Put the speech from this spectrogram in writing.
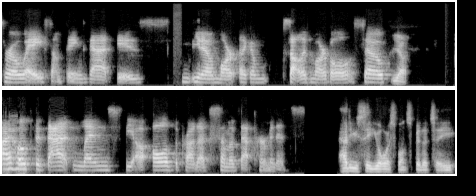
throw away something that is you know, mar- like a solid marble. So yeah, I hope that that lends the all of the products some of that permanence. How do you see your responsibility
